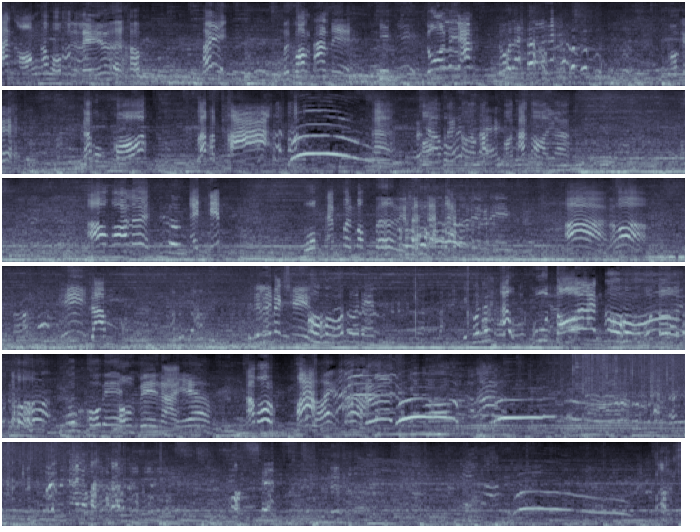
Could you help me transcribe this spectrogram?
ท่านอ๋องครับผมหรือเลเยอร์ครับ เฮ้ย มือกองท่านนี่โดนหรือยัง โดนแล้ว โอเค แล้วผมขอรับคำท้าอ่ขอแท้ต่อครับ ขอท้าต่อดีกว่าเอาก่อนเลย ไอ้เจ็บวงแทมเปิลบ็อกเซอร์เนี่ย ซีรีส์แม็กชีโอ้โห ตัวเด็ดอีกคนนึงเอ้าพูโตกันโอ้โหโตโตโอเบโอเบนายเยี่ยมครับผมมาร้อยโอ้โอเค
